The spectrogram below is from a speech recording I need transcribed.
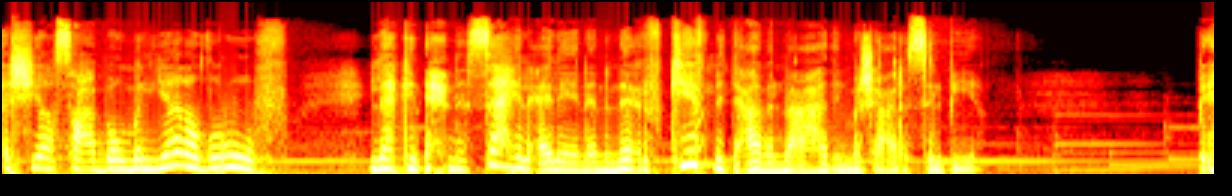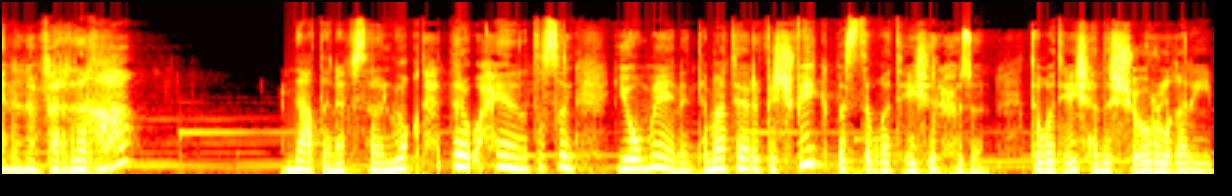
أشياء صعبة ومليانة ظروف. لكن إحنا سهل علينا أن نعرف كيف نتعامل مع هذه المشاعر السلبية. بأننا نفرغها؟ نعطي نفسنا الوقت حتى لو أحيانا تصل يومين. أنت ما تعرف إيش فيك بس تبغى تعيش الحزن تبغى تعيش هذا الشعور الغريب.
